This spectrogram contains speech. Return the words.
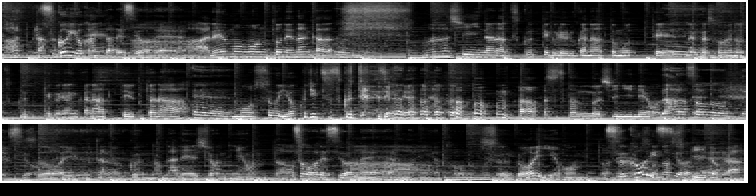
あったすごい良かったですよね。あれも本当ねなんか、うん。マーシーなら作ってくれるかなと思って、うん。なんかそういうの作ってくれんかなって言ったら、うん。もうすぐ翌日作ってくれてマーさんの死にねをああそうですよそういう太郎くんのナレーションに本当。そうですよね。ありがとうすごいよ本当に。すごいっすよね。そのスピードが。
